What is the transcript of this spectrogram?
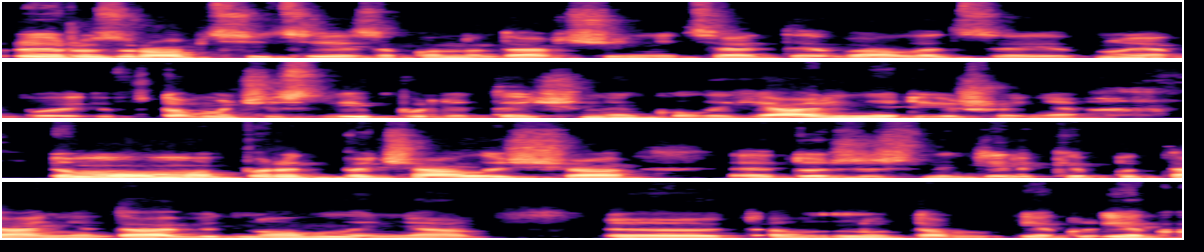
при розробці цієї законодавчої ініціативи, але це ну якби в тому числі і політичне, і колегіальне рішення. Тому ми передбачали, що е, тут же ж не тільки питання да відновлення, е, ну там як, як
